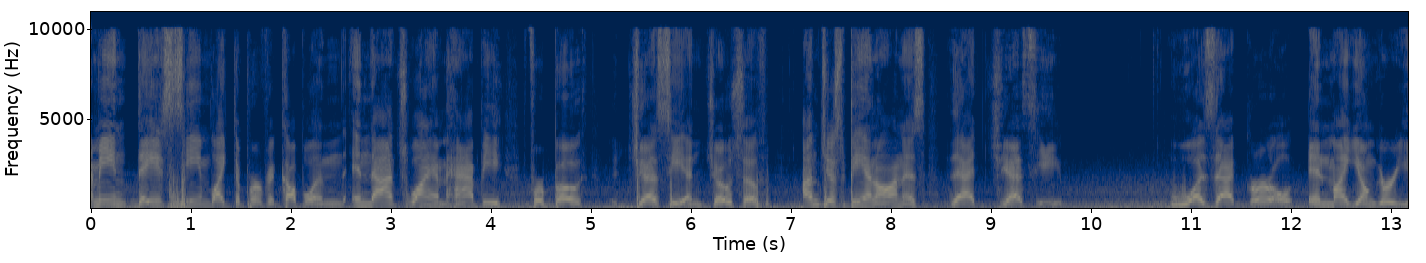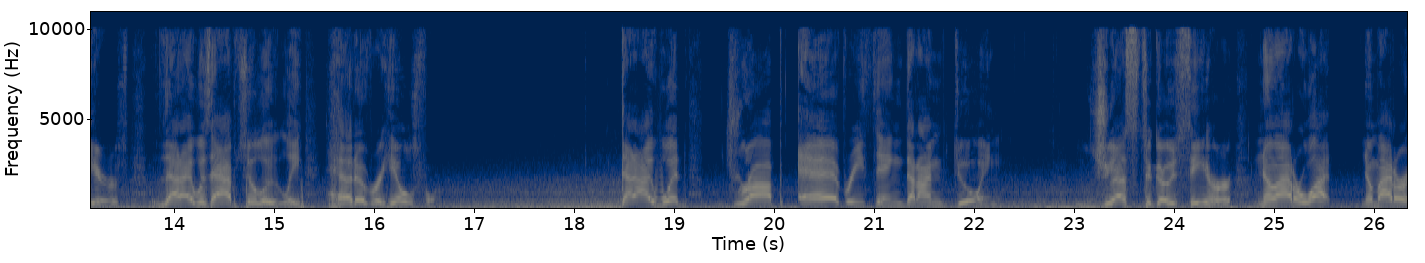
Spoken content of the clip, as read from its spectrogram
I mean they seem like the perfect couple and and that's why I'm happy for both Jesse and Joseph. I'm just being honest that Jessie was that girl in my younger years that I was absolutely head over heels for. That I would drop everything that I'm doing just to go see her, no matter what. No matter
